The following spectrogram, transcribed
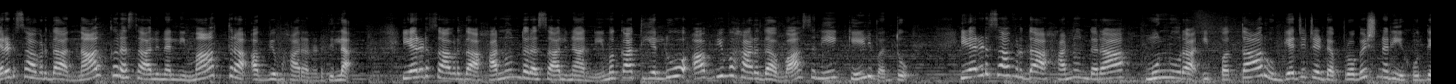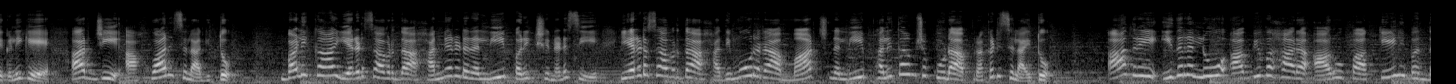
ಎರಡು ಸಾವಿರದ ನಾಲ್ಕರ ಸಾಲಿನಲ್ಲಿ ಮಾತ್ರ ಅವ್ಯವಹಾರ ನಡೆದಿಲ್ಲ. ಎರಡು ಸಾವಿರದ ಹನ್ನೊಂದರ ಸಾಲಿನ ನೇಮಕಾತಿಯಲ್ಲೂ ಅವ್ಯವಹಾರದ ವಾಸನೆ ಕೇಳಿಬಂತು. ಎರಡು ಸಾವಿರದ ಹನ್ನೊಂದರ ಮುನ್ನೂರ ಇಪ್ಪತ್ತಾರು ಗೆಜೆಟೆಡ್ ಪ್ರೊಬೆಷನರಿ ಹುದ್ದೆಗಳಿಗೆ ಅರ್ಜಿ ಆಹ್ವಾನಿಸಲಾಗಿತ್ತು. ಬಳಿಕ ಎರಡು ಸಾವಿರದ ಹನ್ನೆರಡರಲ್ಲಿ ಪರೀಕ್ಷೆ ನಡೆಸಿ ಎರಡು ಸಾವಿರದ ಹದಿಮೂರರ ಮಾರ್ಚ್ನಲ್ಲಿ ಫಲಿತಾಂಶ ಕೂಡ ಪ್ರಕಟಿಸಲಾಯಿತು. ಆದರೆ ಇದರಲ್ಲೂ ಅವ್ಯವಹಾರ ಆರೋಪ ಕೇಳಿಬಂದ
